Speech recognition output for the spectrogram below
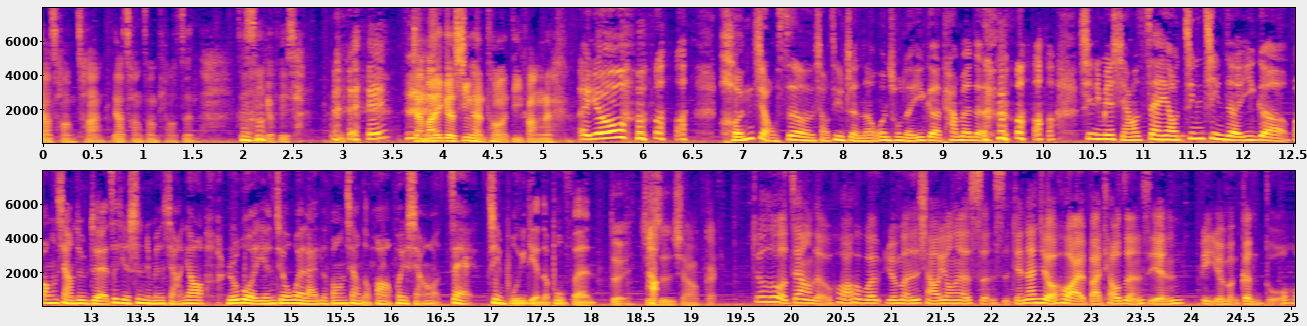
要常常要常常调整它，这是一个非常 讲到一个心很痛的地方了。哎呦，狠角色小记者呢问出了一个他们的 心里面想要再要精进的一个方向，对不对？这也是你们想要如果研究未来的方向的话，会想要再进步一点的部分。对，就是想要改。就如果这样的话，会不会原本是想要用那个省时间，但结果后来把调整的时间比原本更多？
